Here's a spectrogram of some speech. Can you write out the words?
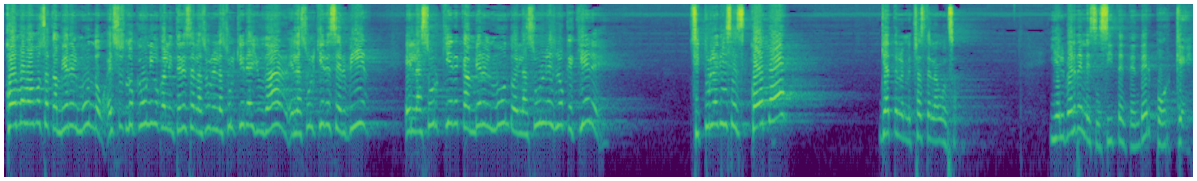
¿Cómo vamos a cambiar el mundo? Eso es lo que único que le interesa al azul. El azul quiere ayudar, el azul quiere servir, el azul quiere cambiar el mundo, el azul es lo que quiere. Si tú le dices cómo, ya te lo echaste la bolsa. Y el verde necesita entender por qué.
